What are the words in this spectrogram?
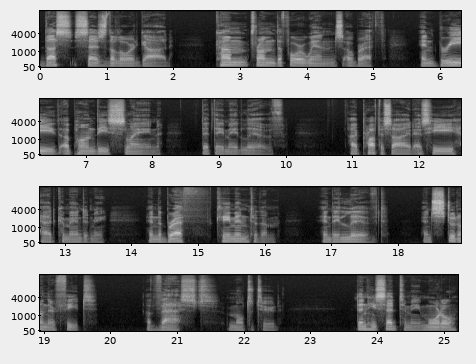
Thus says the Lord God, Come from the four winds, O breath, and breathe upon these slain, that they may live. I prophesied as he had commanded me, and the breath came into them, and they lived, and stood on their feet, a vast multitude. Then he said to me, Mortal,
